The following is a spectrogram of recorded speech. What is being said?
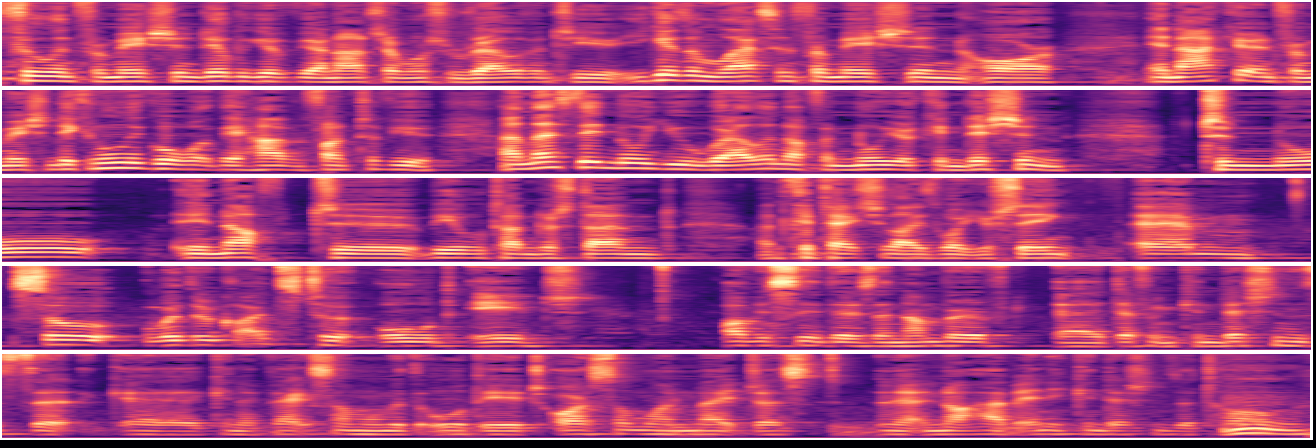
full information, they'll give you an answer most relevant to you. You give them less information or inaccurate information, they can only go what they have in front of you. Unless they know you well enough and know your condition to know enough to be able to understand and contextualize what you're saying. Um, so, with regards to old age, obviously there's a number of uh, different conditions that uh, can affect someone with old age or someone might just not have any conditions at all. Mm.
